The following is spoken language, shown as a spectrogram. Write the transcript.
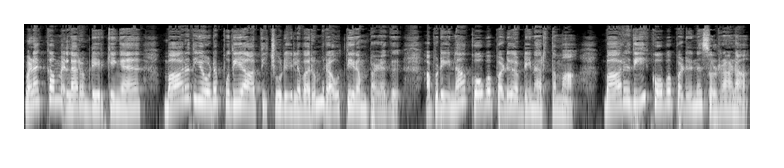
வணக்கம் எல்லாரும் எப்படி இருக்கீங்க? பாரதியோட புதிய ஆத்திச்சூடியில் வரும் ரௌத்திரம் பழகு. அப்படின்னா கோபப்படு அப்படின்னு அர்த்தமா? பாரதி கோபப்படுன்னு சொல்கிறானா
